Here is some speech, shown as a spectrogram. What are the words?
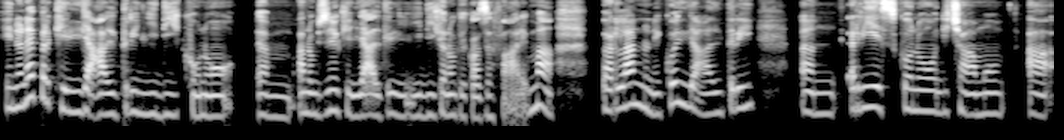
E non è perché gli altri gli dicono um, hanno bisogno che gli altri gli dicano che cosa fare, ma parlandone con gli altri um, riescono, diciamo, a,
